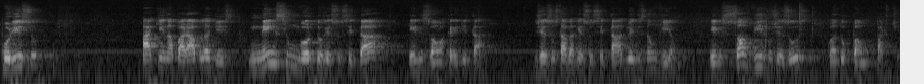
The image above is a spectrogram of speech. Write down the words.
Por isso, aqui na parábola diz: nem se um morto ressuscitar, eles vão acreditar. Jesus estava ressuscitado e eles não viam. Eles só viram Jesus quando o pão partiu.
